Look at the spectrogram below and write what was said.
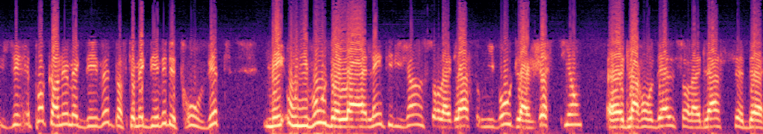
je dirais pas Connor McDavid parce que McDavid est trop vite, mais au niveau de l'intelligence sur la glace, au niveau de la gestion euh, de la rondelle sur la glace, de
